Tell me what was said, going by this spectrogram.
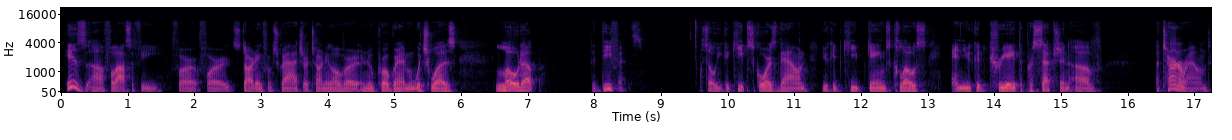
his uh, philosophy for for starting from scratch or turning over a new program, which was load up the defense. So you could keep scores down, you could keep games close, and you could create the perception of a turnaround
